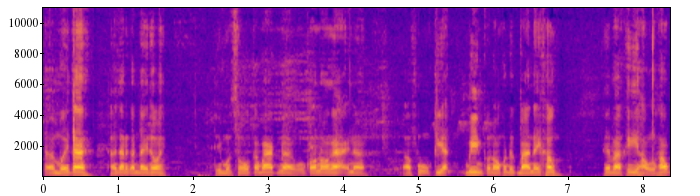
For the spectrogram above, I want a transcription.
à, mới ra thời gian gần đây thôi. Thì một số các bác là cũng có lo ngại là ờ, phụ kiện pin của nó có được bàn hay không. Thế và khi hỏng hóc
